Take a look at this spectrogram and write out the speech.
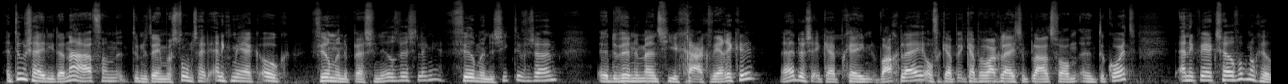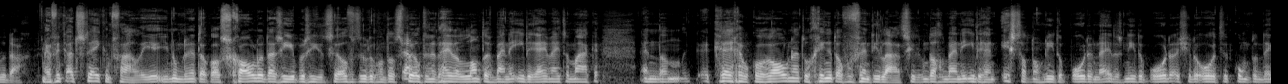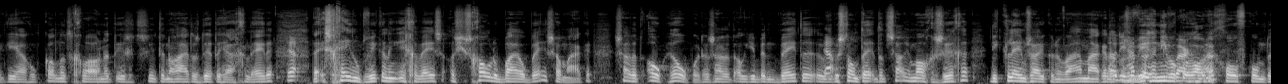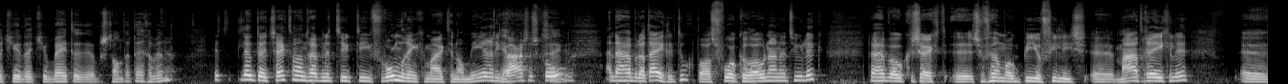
En toen zei hij daarna, van, toen het eenmaal stond, zei hij, en ik merk ook veel minder personeelswisselingen, veel minder ziekteverzuim. Uh, er willen mensen hier graag werken dus ik heb geen wachtlijst, of ik heb, ik heb een wachtlijst in plaats van een tekort. En ik werk zelf ook nog heel de dag. Dat vind ik uitstekend verhaal. Je, je noemde net ook al scholen, daar zie je precies hetzelfde natuurlijk, want dat speelt in het hele land echt bijna iedereen mee te maken. En dan kregen we corona, toen ging het over ventilatie. Toen dacht bijna iedereen, is dat nog niet op orde? Nee, dat is niet op orde. Als je er ooit komt, dan denk je, ja, hoe kan het gewoon? Het, is, het ziet er nog uit als 30 jaar geleden. Daar is geen ontwikkeling in geweest. Als je scholen biobased zou maken, zou dat ook helpen. Dan zou dat ook, je bent beter ja. bestand, dat zou je mogen zeggen. Die claim zou je kunnen waarmaken, nou, dat als er weer een nieuwe coronagolf komt, dat je, dat je beter bestand tegen bent. Het, leuk dat je zegt, want we hebben natuurlijk die verwondering gemaakt in Almere, die basisschool. En daar hebben we dat eigenlijk toegepast, voor corona natuurlijk. Daar hebben we ook gezegd, uh, zoveel mogelijk biofilisch uh, maatregelen. Uh,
